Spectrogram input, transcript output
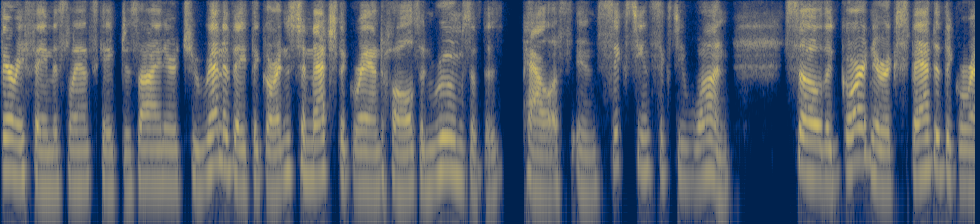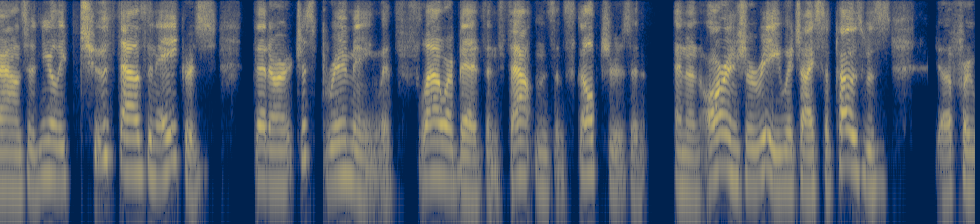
very famous landscape designer to renovate the gardens to match the grand halls and rooms of the palace in 1661. So the gardener expanded the grounds of nearly 2,000 acres that are just brimming with flower beds and fountains and sculptures and, and an orangery, which I suppose was uh, for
